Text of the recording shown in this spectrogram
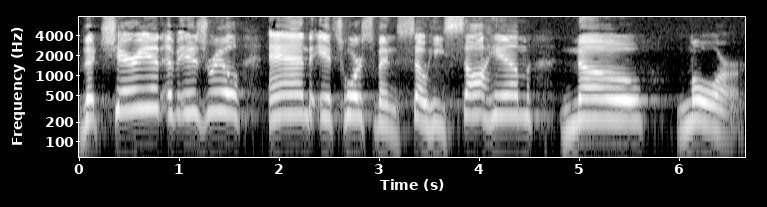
the chariot of Israel and its horsemen. So he saw him no more.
